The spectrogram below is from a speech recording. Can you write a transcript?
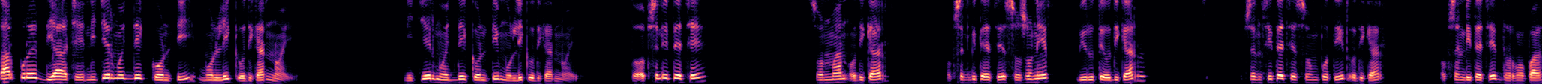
তারপরে দেওয়া আছে নিচের মধ্যে কোনটি মৌলিক অধিকার নয়? নিচের মধ্যে কোনটি মৌলিক অধিকার নয়? তো অপশান এতে আছে সম্মান অধিকার, অপশান বিতে আছে শোষণের বিরুদ্ধে অধিকার অপশান সিতে আছে সম্পত্তির অধিকার, অপশান ডিতে আছে ধর্মপাল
